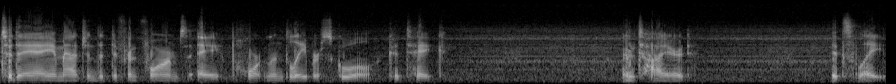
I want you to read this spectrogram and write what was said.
Today I imagine the different forms a Portland labor school could take. I'm tired. It's late.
